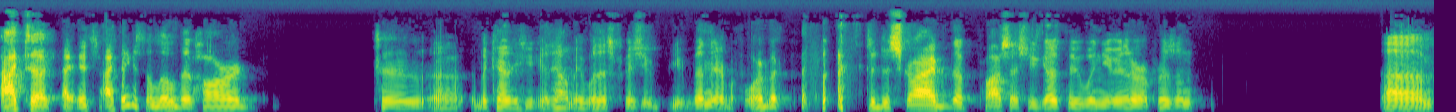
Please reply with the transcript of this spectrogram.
I took it's. I think it's a little bit hard to uh, McKenna. You could help me with this because you you've been there before, but to describe the process you go through when you enter a prison. Um,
